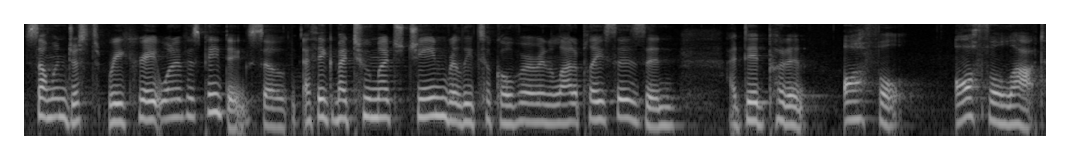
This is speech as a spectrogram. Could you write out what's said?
someone just recreate one of his paintings. So I think my too much gene really took over in a lot of places, and I did put an awful, awful lot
